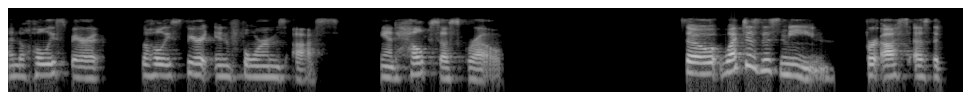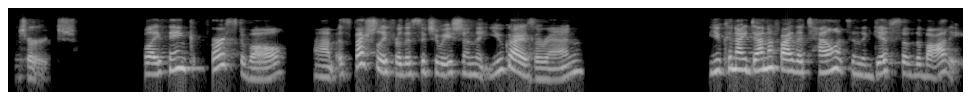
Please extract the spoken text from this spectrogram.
and the Holy Spirit, the Holy Spirit informs us and helps us grow. So, what does this mean for us as the church? Well, I think, first of all, um, especially for the situation that you guys are in, you can identify the talents and the gifts of the body.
